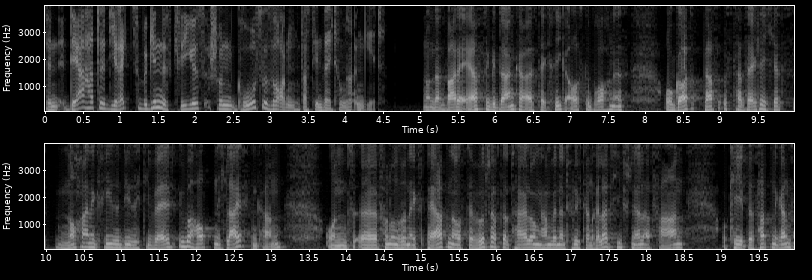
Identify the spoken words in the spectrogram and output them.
Denn der hatte direkt zu Beginn des Krieges schon große Sorgen, was den Welthunger angeht. Und dann war der erste Gedanke, als der Krieg ausgebrochen ist, oh Gott, das ist tatsächlich jetzt noch eine Krise, die sich die Welt überhaupt nicht leisten kann. Und äh, von unseren Experten aus der Wirtschaftsabteilung haben wir natürlich dann relativ schnell erfahren, okay, das hat eine ganz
